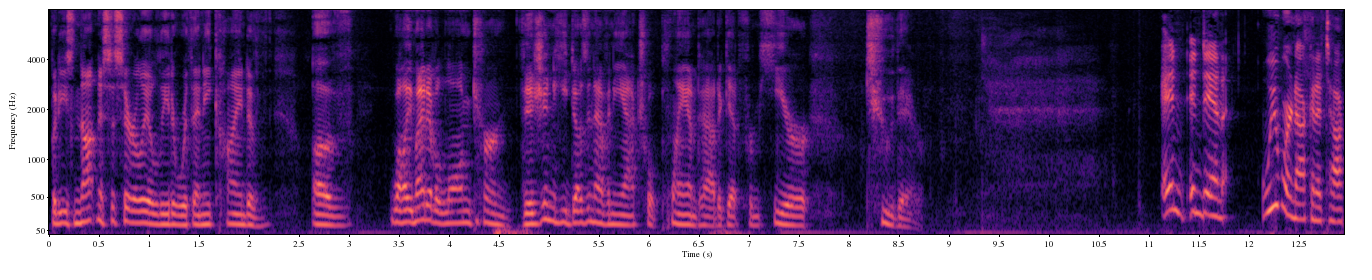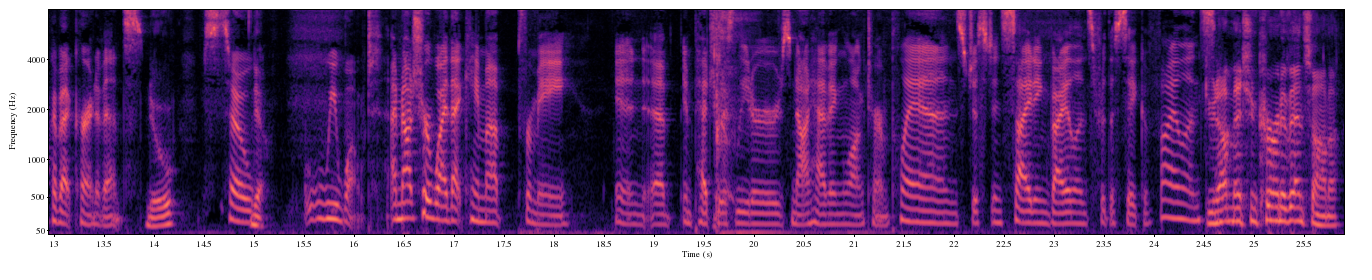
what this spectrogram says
but he's not necessarily a leader with any kind of of while he might have a long term vision, he doesn't have any actual plan to how to get from here to there. And and Dan, we were not going to talk about current events, No. so Yeah. we won't. I'm not sure why that came up for me in uh, impetuous leaders not having long term plans, just inciting violence for the sake of violence. Do not mention current events, Ana.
